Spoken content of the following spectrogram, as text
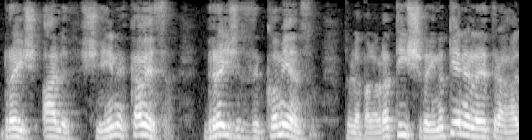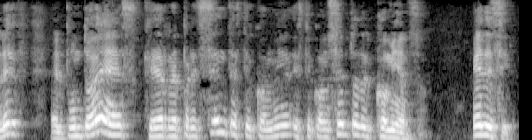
Reish, Aleph, Shin es cabeza. Reishis es el comienzo. Pero la palabra Tishrei no tiene la letra Aleph. El punto es que representa este, este concepto del comienzo. Es decir,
